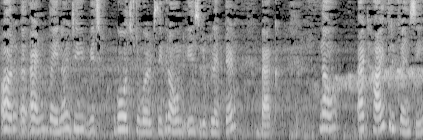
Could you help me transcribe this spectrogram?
or uh, and the energy which goes towards the ground is reflected back. Now at high frequency,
